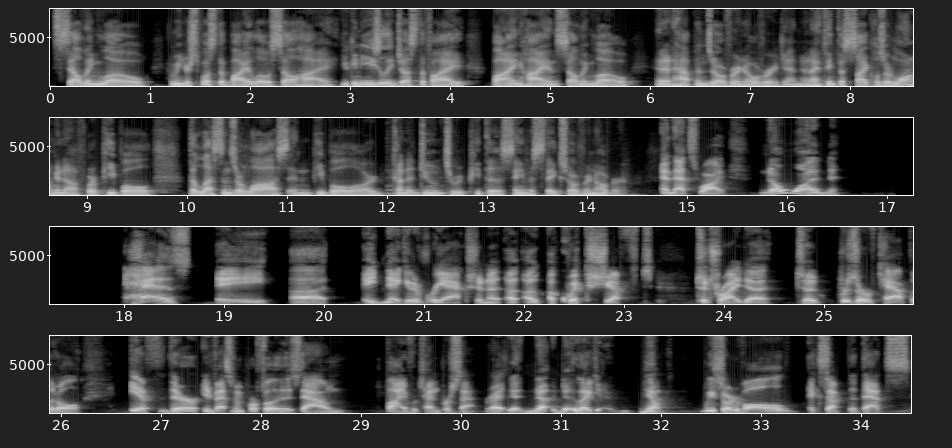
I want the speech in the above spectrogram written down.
selling low. I mean, you're supposed to buy low, sell high. You can easily justify buying high and selling low, and it happens over and over again. And I think the cycles are long enough where people, the lessons are lost, and people are kind of doomed to repeat the same mistakes over and over. And that's why no one has a uh, a negative reaction, a, a, a quick shift to try to to preserve capital if their investment portfolio is down five or ten percent, right? No, like you know, we sort of all accept that that's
